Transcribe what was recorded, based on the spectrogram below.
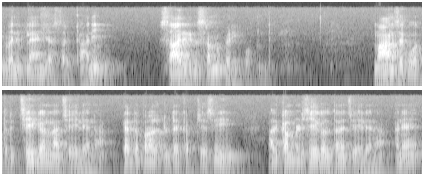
ఇవన్నీ ప్లాన్ చేస్తారు. కానీ శారీరక శ్రమ పెరిగిపోతుంది. మానసిక ఒత్తిడి చేయగలనా చేయలేనా పెద్ద ప్రాజెక్టులు టేకప్ చేసి అది కంప్లీట్ చేయగలుగుతానా చేయలేనా అనే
